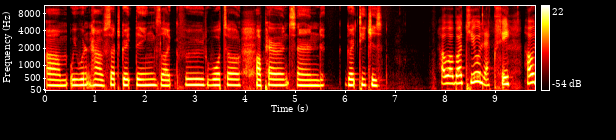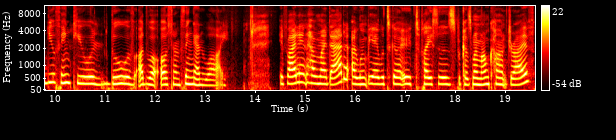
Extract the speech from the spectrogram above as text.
um, we wouldn't have such great things like food, water, our parents, and great teachers. How about you, Lexi? How do you think you will do with other awesome thing and why? If I didn't have my dad, I wouldn't be able to go to places because my mum can't drive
